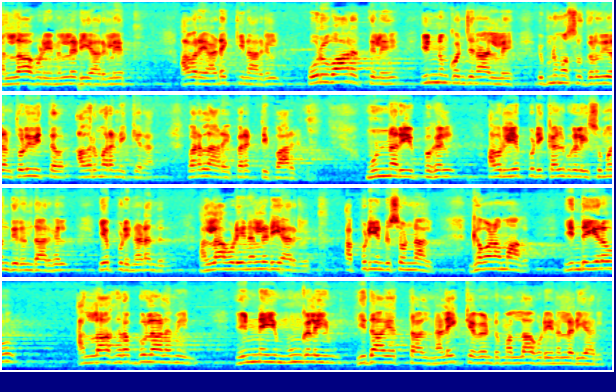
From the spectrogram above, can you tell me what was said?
அல்லாஹுடைய நல்லடியார்களே அவரை அடக்கினார்கள். ஒரு வாரத்திலே இன்னும் கொஞ்ச நாளிலே இப்னு மசூத் தொழுவித்தவர் அவர் மரணிக்கிறார். வரலாறை பிரட்டி பாருங்கள். முன்னறிவிப்புகள். அவர்கள் எப்படி கல்விகளை சுமந்திருந்தார்கள் எப்படி நடந்தது? அல்லாஹுடைய நல்லடியார்கள் அப்படி என்று சொன்னால் கவனமாக இந்த இரவு அல்லாஹ் ரப்புல் ஆலமீன் என்னையும் உங்களையும் இதாயத்தால் நலைக்க வேண்டும் அல்லாஹுடைய நல்லடியார்கள்.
